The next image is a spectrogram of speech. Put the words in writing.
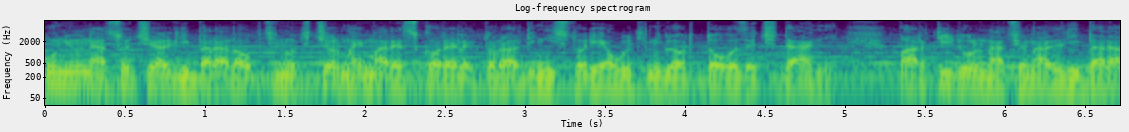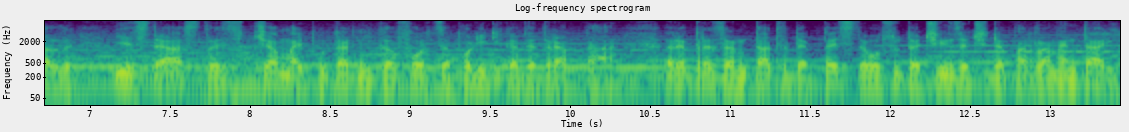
Uniunea Social-Liberală a obținut cel mai mare scor electoral din istoria ultimilor 20 de ani. Partidul Național Liberal este astăzi cea mai puternică forță politică de dreapta, reprezentat de peste 150 de parlamentari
